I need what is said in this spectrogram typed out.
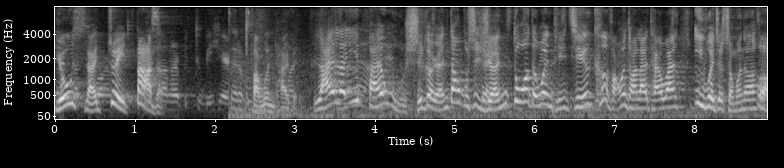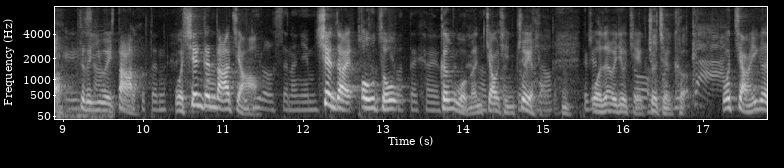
有史来最大的访问台北，来了一百五十个人，倒不是人多的问题。捷克访问团来台湾意味着什么呢？哇，这个意味大了。我先跟大家讲啊，现在欧洲跟我们交情最好的，我认为就捷克，就捷克。我讲一个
